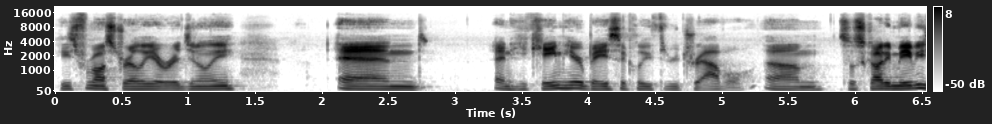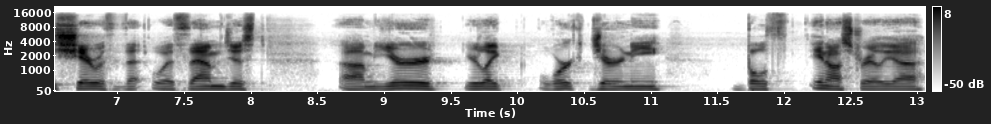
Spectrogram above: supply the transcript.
he's from Australia originally, and and he came here basically through travel. Um, so, Scotty, maybe share with the, with them just um, your your like work journey, both in Australia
